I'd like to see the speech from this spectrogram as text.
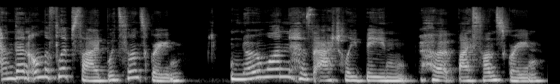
And then on the flip side, with sunscreen, no one has actually been hurt by sunscreen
